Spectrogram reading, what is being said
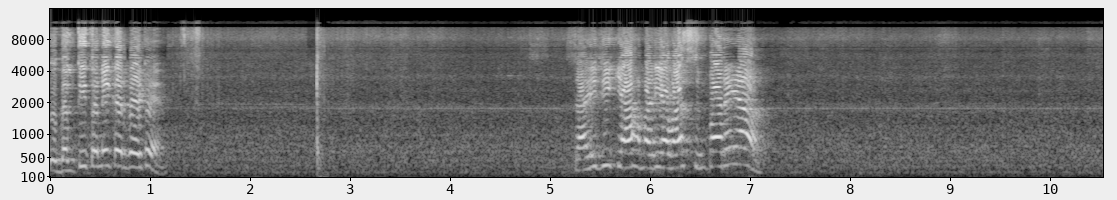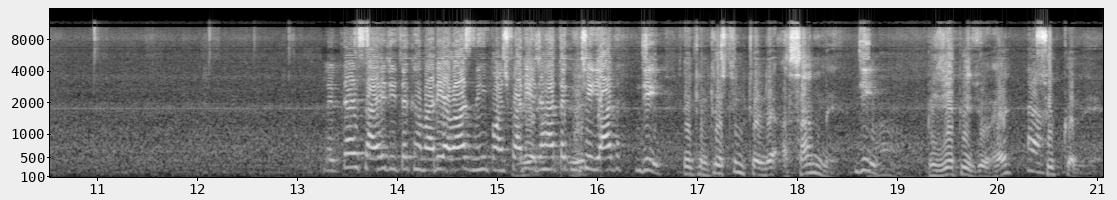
गलती तो नहीं कर बैठे हैं? शाही जी क्या हमारी आवाज़ सुन पा रहे हैं आप? लगता है साहिर जी तक हमारी आवाज़ नहीं पहुँच पा रही है जहाँ तक मुझे याद जी। एक इंटरेस्टिंग ट्रेंड है असम में जी। बीजेपी जो है हाँ। स्विप कर रही है।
